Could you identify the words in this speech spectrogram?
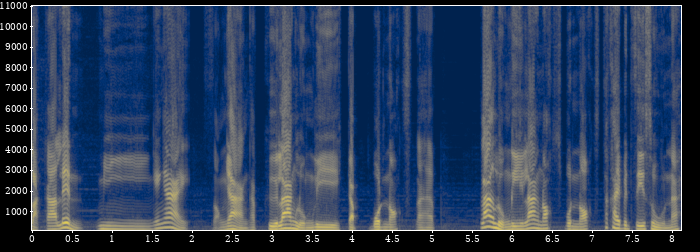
หลักการเล่นมีง่ายๆสองอย่างครับคือล่างหลวงลีกับบนน็อกซ์นะครับล่างหลวงลีล่างน็อกซ์บนน็อกซ์ถ้าใครเป็น C0 นะ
